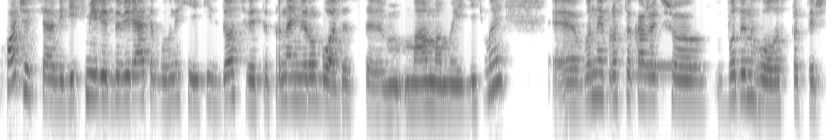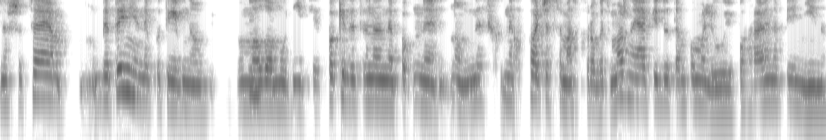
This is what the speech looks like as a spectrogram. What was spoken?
хочеться в якійсь мірі довіряти, бо в них є якийсь досвід, принаймні роботи з е, мамами і дітьми, е, вони просто кажуть, що в один голос практично, що це дитині не потрібно в малому віці, поки дитина не не, ну, не, не хоче сама спробувати. Можна я піду там помалюю, пограю на піаніно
